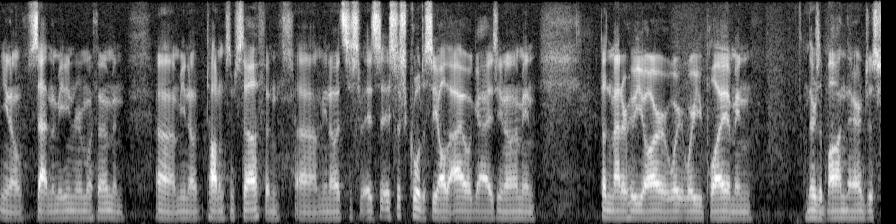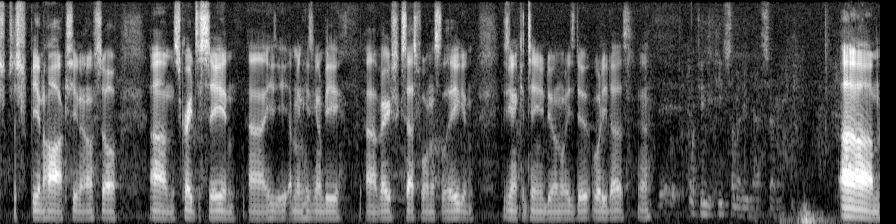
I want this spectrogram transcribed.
you know sat in the meeting room with him and um, you know, taught him some stuff, and um, you know, it's just it's it's just cool to see all the Iowa guys. You know, I mean, doesn't matter who you are or where, where you play. I mean, there's a bond there just just being Hawks. You know, so um, it's great to see, and uh, he, I mean, he's going to be uh, very successful in this league, and he's going to continue doing what he's do what he does. Yeah. What can you teach somebody in that setting? Um,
